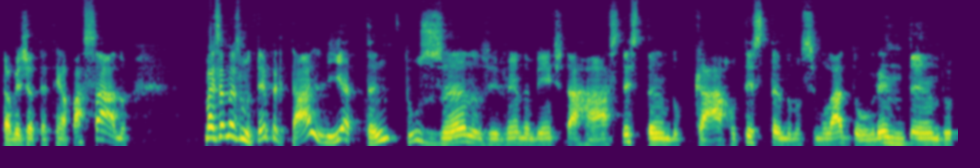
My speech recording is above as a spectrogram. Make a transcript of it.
talvez já até tenha passado. Mas ao mesmo tempo ele está ali há tantos anos vivendo o ambiente da raça, testando o carro, testando no simulador, andando.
